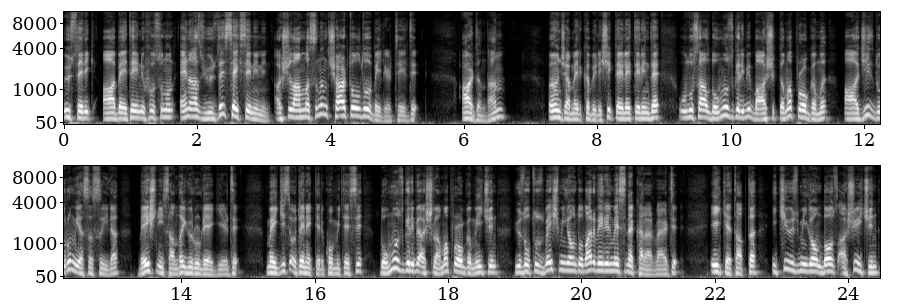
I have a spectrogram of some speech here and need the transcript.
Üstelik ABD nüfusunun en az %80'inin aşılanmasının şart olduğu belirtildi. Ardından önce Amerika Birleşik Devletleri'nde Ulusal Domuz Gribi Bağışıklama Programı acil durum yasasıyla 5 Nisan'da yürürlüğe girdi. Meclis Ödenekleri Komitesi domuz gribi aşılama programı için 135 milyon dolar verilmesine karar verdi. İlk etapta 200 milyon doz aşı için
